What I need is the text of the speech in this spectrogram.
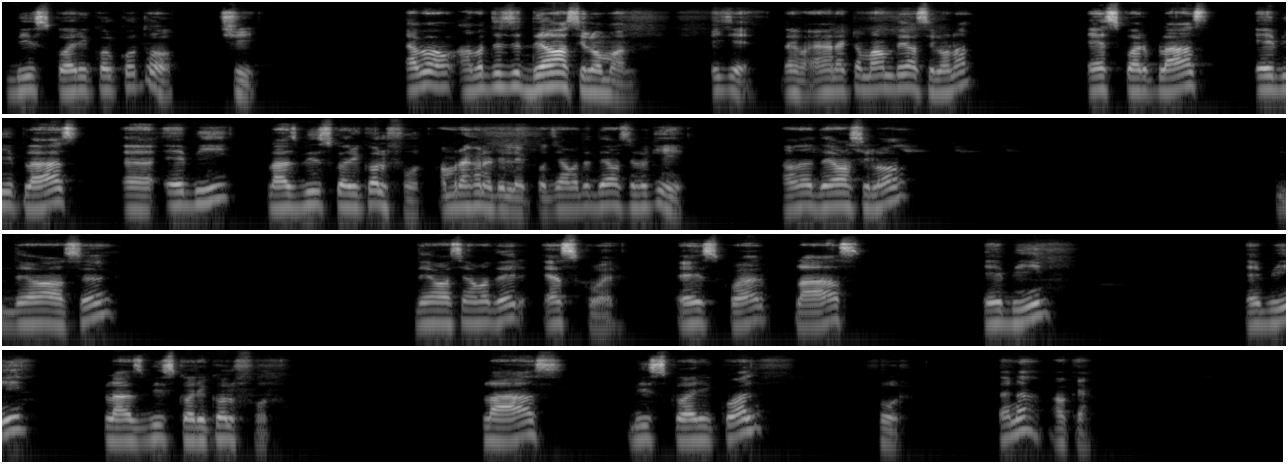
b square equal কত? থ্রি এবং আমাদের যে দেওয়া ছিল মান, এই যে, দেখো, এখানে একটা মান দেওয়া ছিল না। A square plus a b plus a b plus b square equal four আমরা এখন এটি লিখব যে আমাদের দেওয়া ছিল কি? আমাদের দেওয়া ছিল, দেওয়া আছে দেওয়া আছে আমাদের a square a square plus a b a b plus b square equal four plus b square equal four তাই না? ওকে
